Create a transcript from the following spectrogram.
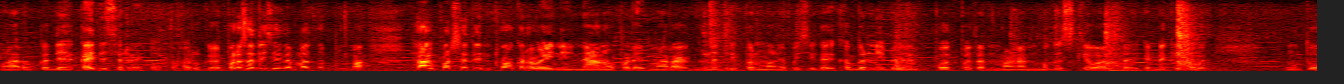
મારો કદાચ કાયદેસર રાખ્યો તો સારું કહેવાય. પ્રસાદી છે મતલબમાં હા પ્રસાદીને ઠોકરાવાય નહીં નાનો પડે મારા ગણતરી પ્રમાણે પછી કાંઈ ખબર નહીં ભાઈ પોતપોતાના માણાને મગજ કેવા હાલતા કે નક્કી ન હોય. હું તો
